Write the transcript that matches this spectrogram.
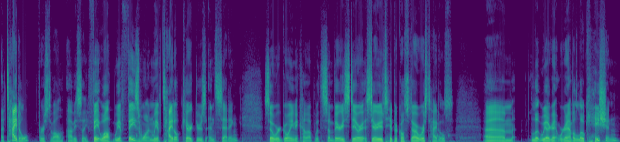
a title, first of all, obviously. Fa- well, we have phase one. We have title, characters, and setting. So we're going to come up with some very stere- stereotypical Star Wars titles. Um, lo- we are gonna, we're going to have a location.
